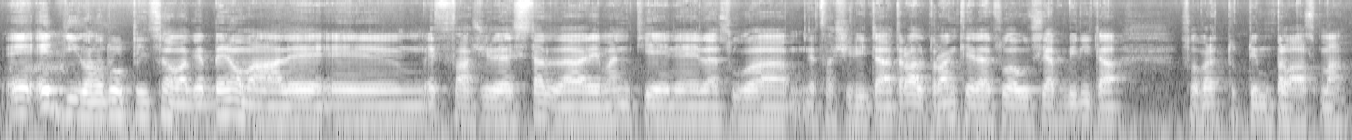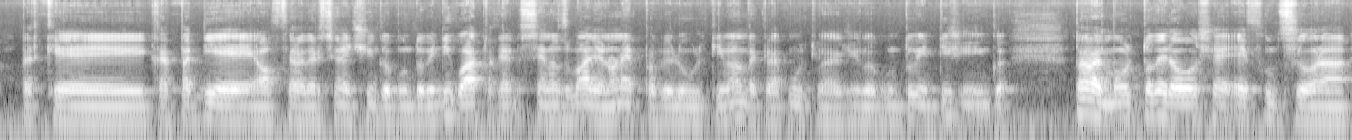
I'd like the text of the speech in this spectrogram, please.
e, e, dicono tutti insomma che bene o male eh, è facile da installare, mantiene la sua facilità, tra l'altro anche la sua usabilità soprattutto in plasma perché KDE offre la versione 5.24 che se non sbaglio non è proprio l'ultima perché l'ultima è 5.25 però è molto veloce e funziona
